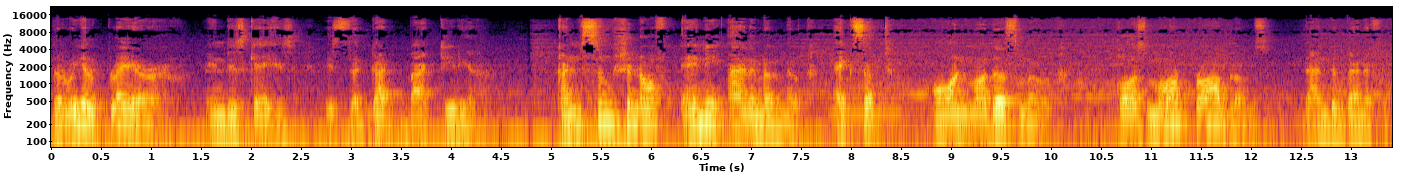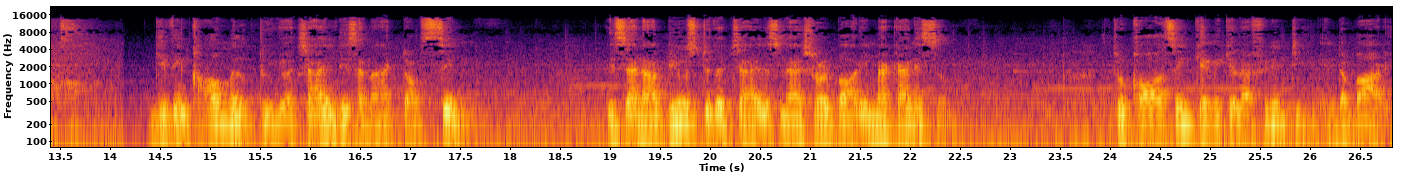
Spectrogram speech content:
The real player in this case is the gut bacteria. Consumption of any animal milk except on mother's milk cause more problems than the benefits. Giving cow milk to your child is an act of sin. It's an abuse to the child's natural body mechanism through causing chemical affinity in the body.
